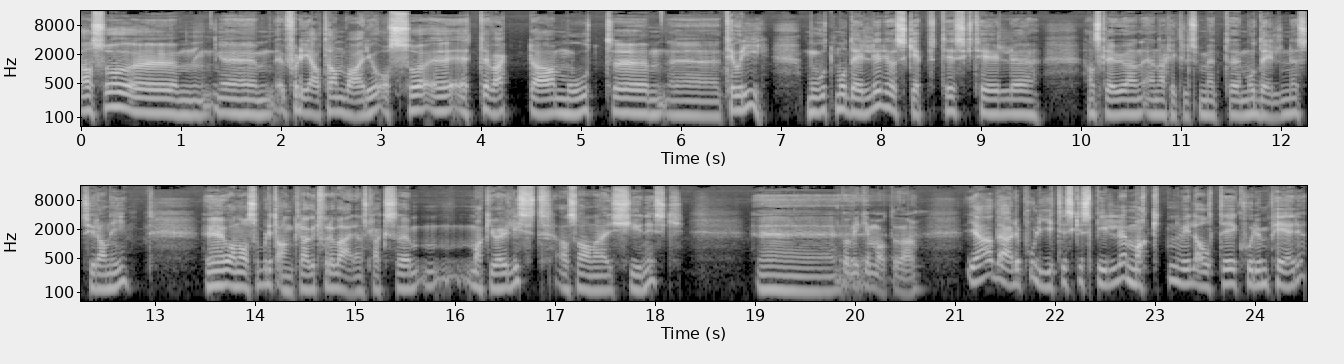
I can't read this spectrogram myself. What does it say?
Altså øh, fordi at han var jo også øh, etter hvert da mot teori, mot modeller, og skeptisk til Han skrev jo en, en artikkel som het 'Modellenes tyranni'. Og han har også blitt anklaget for å være en slags machiavellist. Altså han er kynisk. På hvilken måte da? Ja, Det er det politiske spillet. Makten vil alltid korrumpere.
